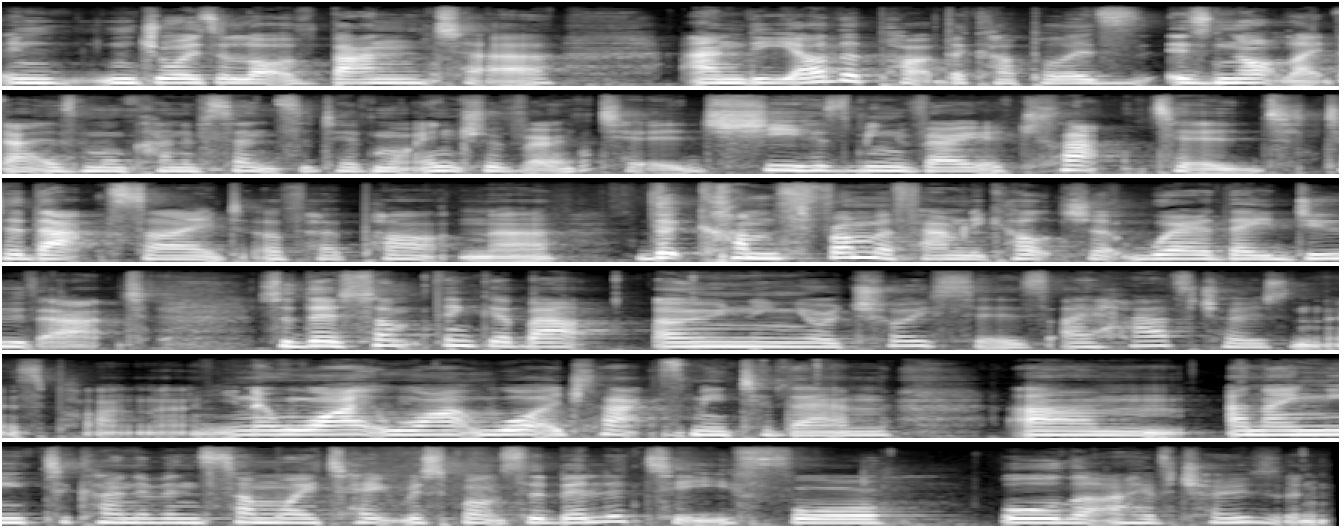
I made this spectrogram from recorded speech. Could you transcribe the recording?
in, enjoys a lot of banter, and the other part of the couple is is not like that. Is more kind of sensitive, more introverted. She has been very attracted to that side of her partner that comes from a family culture where they do that. So there's something about owning your choices. I have chosen this partner. You know why? Why? What attracts me to them? Um, and I need to kind of, in some way, take responsibility for all that I have chosen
